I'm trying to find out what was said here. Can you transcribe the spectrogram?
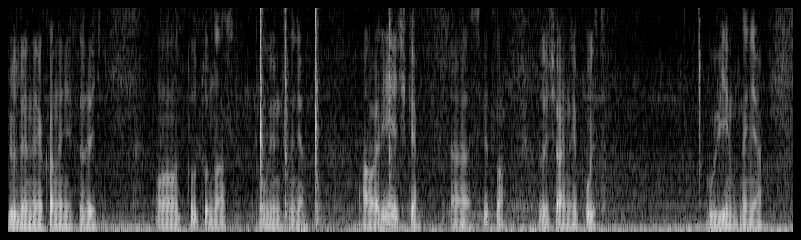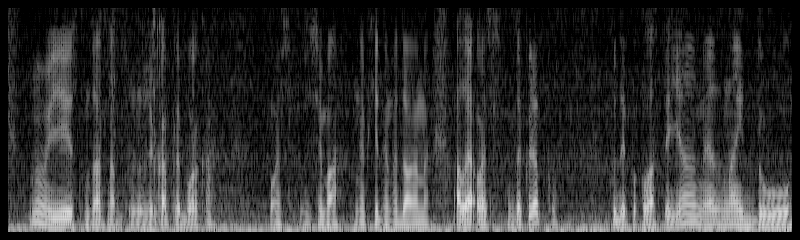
людини, яка на ній сидить. О, тут у нас увімкнення аварієчки, е, світло, звичайний пульт увімкнення. Ну і стандартна ЖК-приборка ось, з усіма необхідними даними. Але ось закльопку, куди покласти, я не знайду.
